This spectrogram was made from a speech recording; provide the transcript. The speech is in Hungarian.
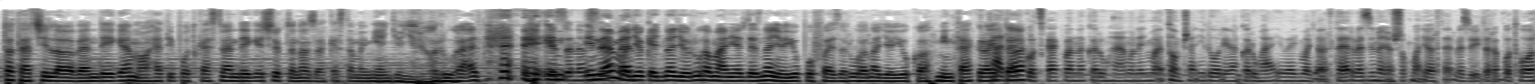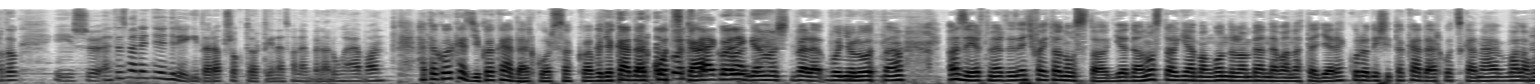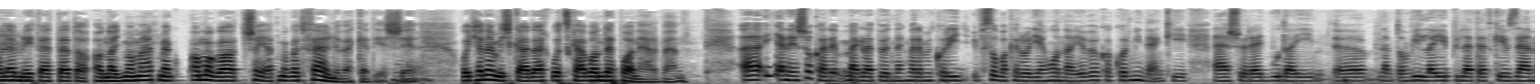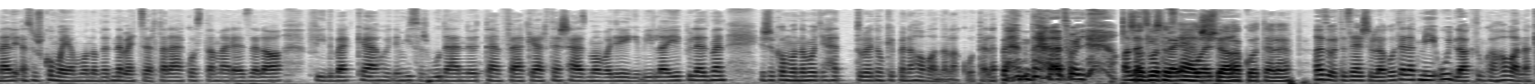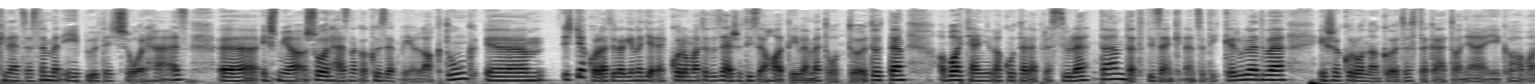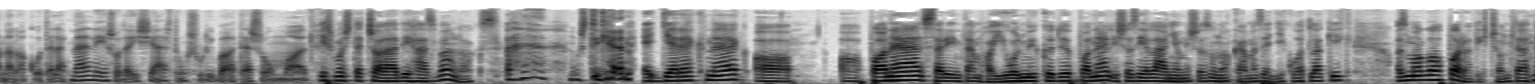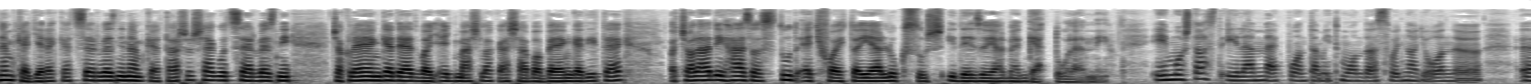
Tatár Csilla a vendégem, a heti podcast vendége, és rögtön azzal kezdtem, hogy milyen gyönyörű a ruhád. Én, én nem vagyok egy nagyon ruhamániás, de ez nagyon jó pofa ez a ruha, nagyon jók a minták rajta. Kádár kockák vannak a ruhámon, egy Tomcsányi Dórinak a ruhája, egy magyar tervező, nagyon sok magyar tervezői darabot hordok, és hát ez már egy, egy régi darab, sok történet van ebben a ruhában. Hát akkor kezdjük a Kádár korszakkal, vagy a Kádár kockákkal, igen, most belebonyolódtam. Azért, mert ez egyfajta nosztalgia, de a nosztalgiában gondolom benne van a te gyerekkorod, és itt a Kádár kockánál valahol mm. említetted a, a nagymamát, meg a maga, saját magad felnövekedését. Igen. Hogyha nem is Kádár kockában, de panelben. Uh, igen, én sokan meglepődnek, mert amikor így szóba kerül, hogy én honnan jövök, akkor mindenki elsőre egy budai, uh, nem tudom, villaépületet képzel mellé. Ezt most komolyan mondom, tehát nem egyszer találkoztam már ezzel a feedbackkel, hogy én biztos Budán nőttem fel kertesházban, vagy régi villaépületben, és akkor mondom, hogy hát tulajdonképpen a Havanna lakótelepen. Tehát, hogy annak az volt az első volt a, lakótelep. Az volt az első lakótelep. Mi úgy laktunk, a Havanna 9 szemben épült egy sorház, és mi a sorháznak a közepén laktunk, és gyakorlatilag én a gyerekkoromat, tehát az első 16 évemet ott töltöttem. A Batyányi lakótelepre születtem, tehát a 19. kerületbe, és akkor onnan költöztek át anyáik a Havanna lakótelep mellé, és oda is jártunk suliba a tesómmal. És most te családi házban laksz? most igen. Egy gyereknek a a panel, szerintem, ha jól működő panel, és az én lányom és az unokám az egyik ott lakik, az maga a paradicsom. Tehát nem kell gyereket szervezni, nem kell társaságot szervezni, csak leengeded, vagy egymás lakásába beengeditek. A családi ház az tud egyfajta ilyen luxus idézőjelben gettó lenni. Én most azt élem meg pont, amit mondasz, hogy nagyon ö, ö,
